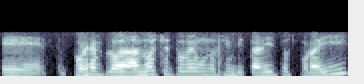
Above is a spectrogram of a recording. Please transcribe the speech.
Eh, por ejemplo, anoche tuve unos invitaditos por ahí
